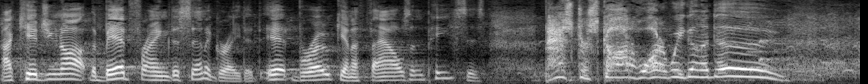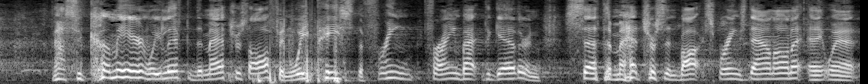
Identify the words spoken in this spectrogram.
I kid you not, the bed frame disintegrated. It broke in a thousand pieces. Pastor Scott, what are we going to do? And I said, Come here. And we lifted the mattress off and we pieced the frame, frame back together and set the mattress and box springs down on it. And it went,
